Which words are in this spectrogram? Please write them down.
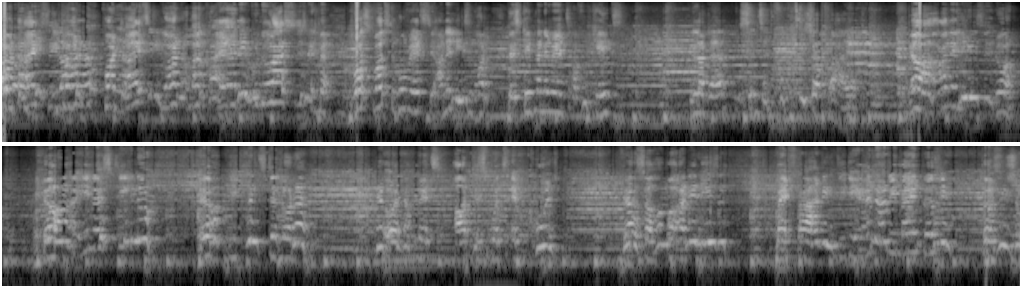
Vor 30 Jahren, vor 30 Jahren haben wir geheiratet und du hast es nicht mehr. Was, was, wo wir jetzt die Anneliesen haben, das geht mir mehr jetzt auf den Keks. Lotte, wir sind seit 50 Jahren verheiratet. Ja, Anneliese, nur. Ja, erinnerst dich noch? Ja, ich bin's der Lotte. Ja, ich hab mir jetzt auch das WhatsApp geholt. Ja, sag mal, Anneliese. Meine Frau, die, die, die Anna, die meint, dass ich, dass ich schon,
